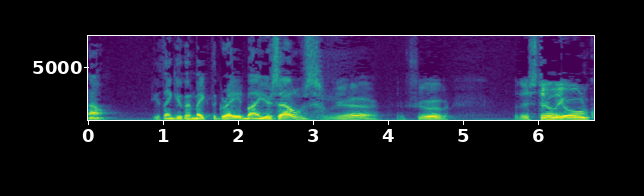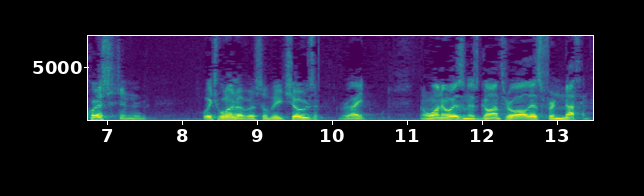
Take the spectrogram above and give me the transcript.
Now, do you think you can make the grade by yourselves? Yeah, sure. But there's still the old question of which one of us will be chosen. Right. The one who isn't has gone through all this for nothing.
